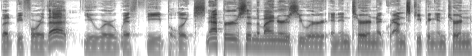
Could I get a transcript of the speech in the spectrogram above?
but before that, you were with the Beloit Snappers in the minors. You were an intern, a groundskeeping intern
